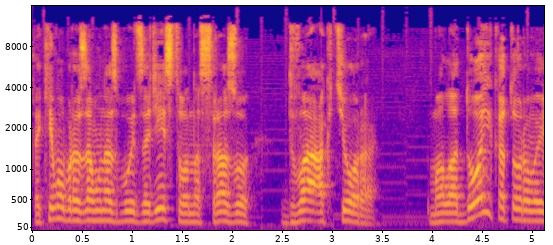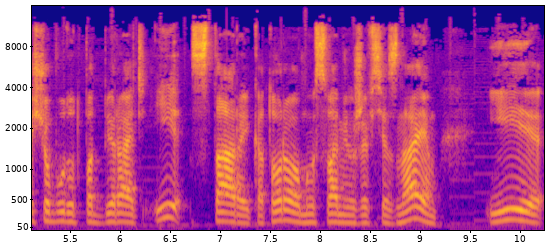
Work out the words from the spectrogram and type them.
Таким образом, у нас будет задействовано сразу два актера. Молодой, которого еще будут подбирать, и старый, которого мы с вами уже все знаем. И,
